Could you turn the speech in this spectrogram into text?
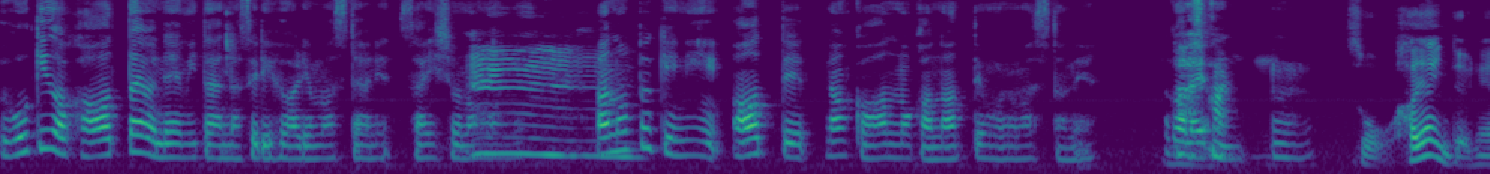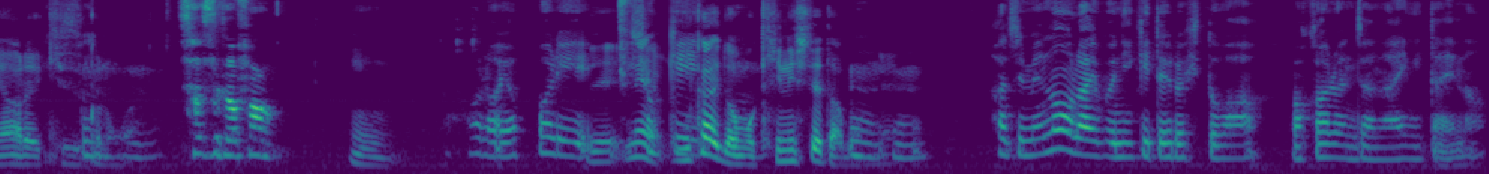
動きが変わったよね、みたいなセリフありましたよね、最初の方に。うんあの時に、あーってなんかあんのかなって思いましたね。だから、確かに。うん。そう、早いんだよね、あれ気づくのが。うんうんさすがファン。うん。だからやっぱでり、ね、二階堂も気にしてたもうんんね。うん。初めのライブに来てる人はわかるんじゃないみたいな。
